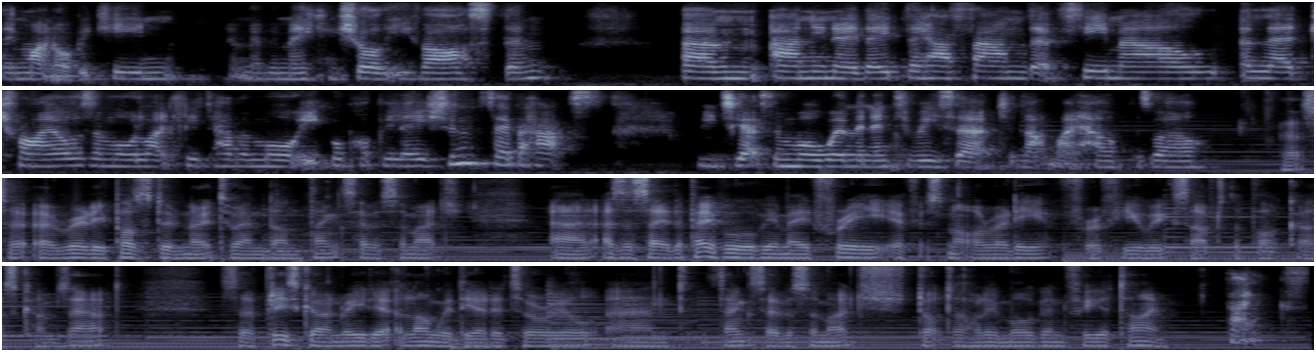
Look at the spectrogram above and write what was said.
they might not be keen, maybe making sure that you've asked them um, and you know they, they have found that female-led trials are more likely to have a more equal population. So perhaps we need to get some more women into research, and that might help as well. That's a, a really positive note to end on. Thanks ever so much. And as I say, the paper will be made free if it's not already for a few weeks after the podcast comes out. So please go and read it along with the editorial. And thanks ever so much, Dr. Holly Morgan, for your time. Thanks.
